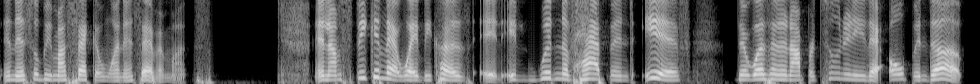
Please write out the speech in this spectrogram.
And this will be my second one in seven months. And I'm speaking that way because it, it wouldn't have happened if there wasn't an opportunity that opened up,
